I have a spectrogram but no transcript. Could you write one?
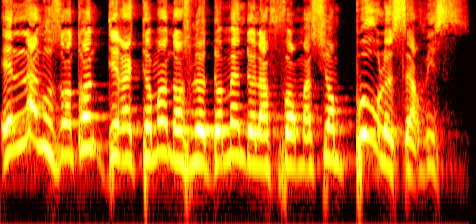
Et là, nous entrons directement dans le domaine de la formation pour le service.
